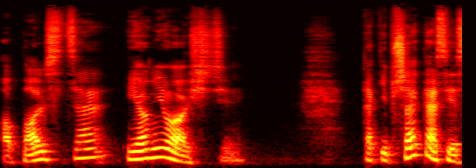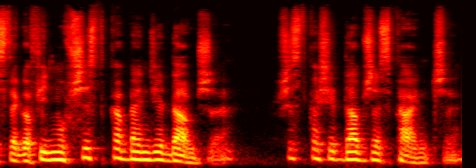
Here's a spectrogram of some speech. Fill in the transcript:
o Polsce i o miłości. Taki przekaz jest z tego filmu: wszystko będzie dobrze, wszystko się dobrze skończy.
